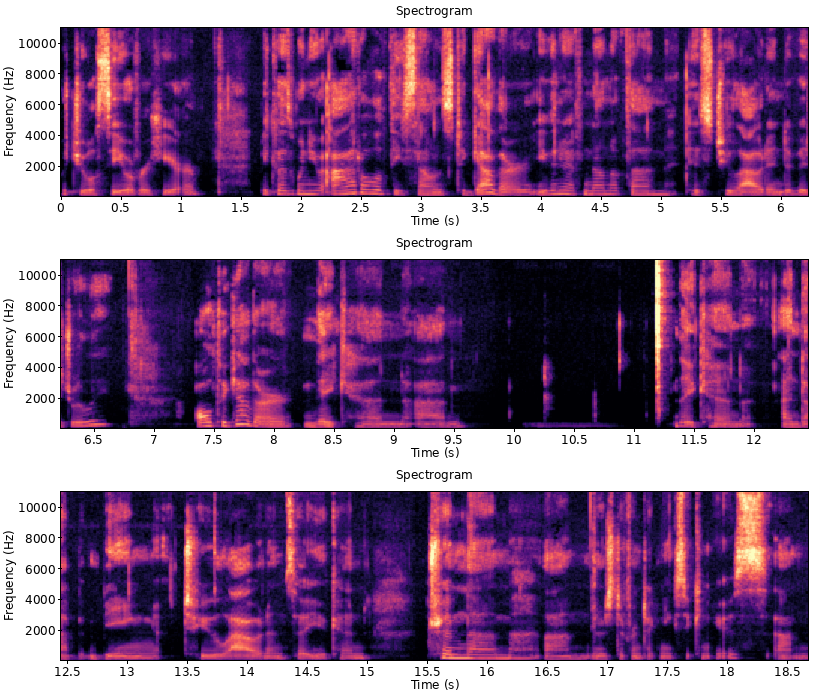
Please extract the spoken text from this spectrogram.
which you will see over here. Because when you add all of these sounds together, even if none of them is too loud individually, altogether they can um, they can end up being too loud, and so you can trim them. Um, there's different techniques you can use um,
